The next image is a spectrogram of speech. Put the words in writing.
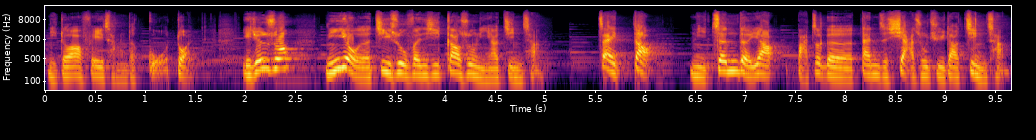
你都要非常的果断。也就是说。你有了技术分析，告诉你要进场，再到你真的要把这个单子下出去到进场，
